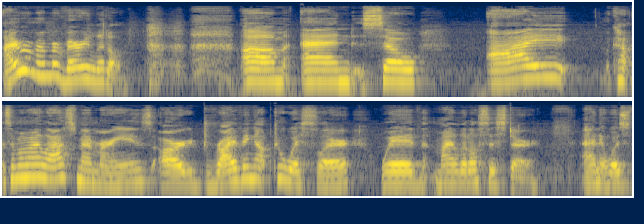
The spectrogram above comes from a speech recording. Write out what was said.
I remember very little. Um, and so I, some of my last memories are driving up to Whistler with my little sister. And it was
